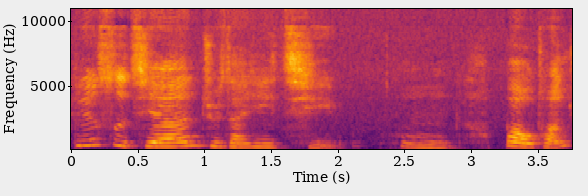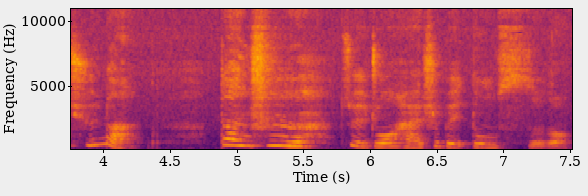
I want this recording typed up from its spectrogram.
临死前聚在一起，嗯，抱团取暖，但是最终还是被冻死了。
